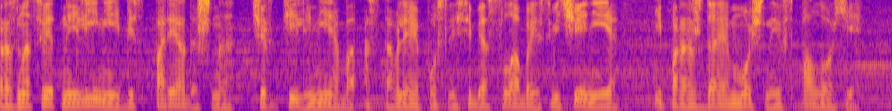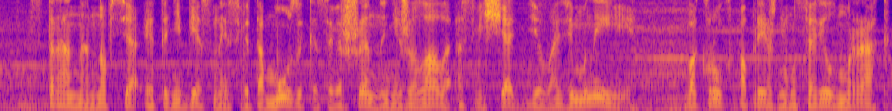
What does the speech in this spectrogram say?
Разноцветные линии беспорядочно чертили небо, оставляя после себя слабое свечение и порождая мощные всполохи. Странно, но вся эта небесная светомузыка совершенно не желала освещать дела земные. Вокруг по-прежнему царил мрак.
